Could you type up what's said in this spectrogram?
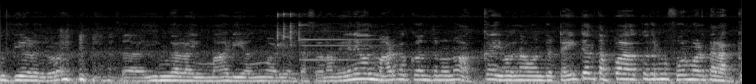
ಬುದ್ಧಿ ಹೇಳಿದ್ರು. ಹಿಂಗಲ್ಲ ಹಿಂಗ್ ಮಾಡಿ ಹಂಗ್ ಮಾಡಿ ಅಂತ. ಸೊ ನಾವ್ ಏನೇ ಒಂದು ಮಾಡ್ಬೇಕು ಅಂತನೂ ಅಕ್ಕ ಇವಾಗ ನಾವು ಒಂದು ಟೈಟಲ್ ತಪ್ಪ ಹಾಕಿದ್ರು ಫೋನ್ ಮಾಡ್ತಾರೆ ಅಕ್ಕ.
